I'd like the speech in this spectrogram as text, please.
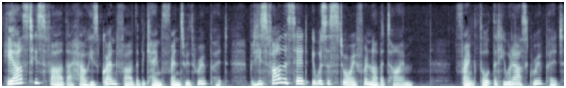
He asked his father how his grandfather became friends with Rupert, but his father said it was a story for another time. Frank thought that he would ask Rupert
